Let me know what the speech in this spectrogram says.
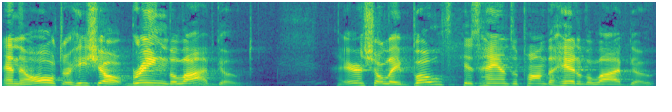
and the altar, he shall bring the live goat. Aaron shall lay both his hands upon the head of the live goat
